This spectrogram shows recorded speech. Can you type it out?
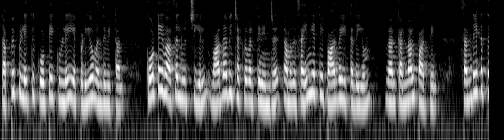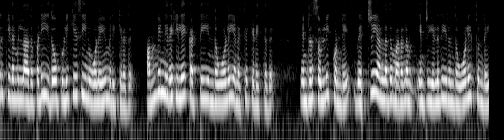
தப்பி பிழைத்து கோட்டைக்குள்ளே எப்படியோ வந்துவிட்டான். கோட்டை வாசல் உச்சியில் வாதாபி சக்கரவர்த்தி நின்று தமது சைன்யத்தை பார்வையிட்டதையும் நான் கண்ணால் பார்த்தேன். சந்தேகத்திற்கு இடமில்லாதபடி இதோ புலிகேசியின் ஓலையும் இருக்கிறது. அம்பின் இறகிலே கட்டி இந்த ஓலை எனக்கு கிடைத்தது என்று சொல்லிக்கொண்டே வெற்றி அல்லது மரணம்? என்று எழுதியிருந்த ஓலைத்துண்டை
